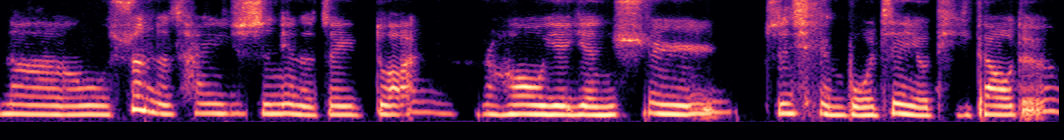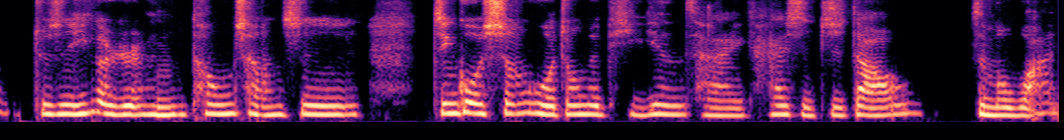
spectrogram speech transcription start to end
那我顺着蔡医师念的这一段，然后也延续之前博建有提到的，就是一个人通常是经过生活中的体验，才开始知道怎么玩，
